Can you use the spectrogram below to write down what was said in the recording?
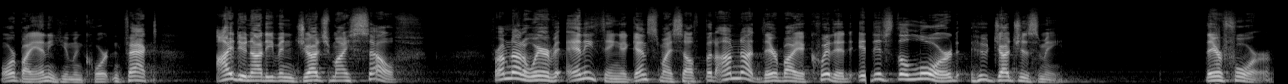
or by any human court. In fact, I do not even judge myself. For I'm not aware of anything against myself, but I'm not thereby acquitted. It is the Lord who judges me. Therefore,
